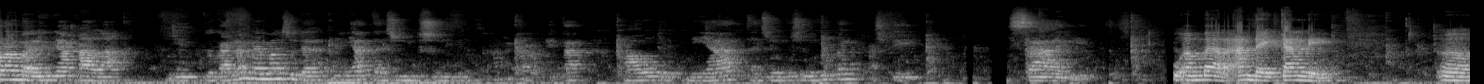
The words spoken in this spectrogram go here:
orang Balinya kalah. Gitu karena memang sudah niat dan sungguh-sungguh. Kalau kita mau berniat dan sungguh-sungguh kan pasti bisa gitu. Bu Ambar, andaikan nih eh,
